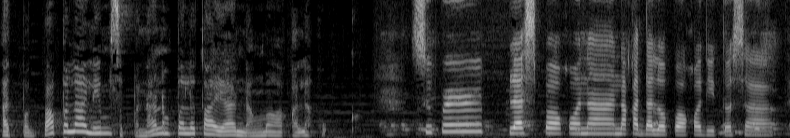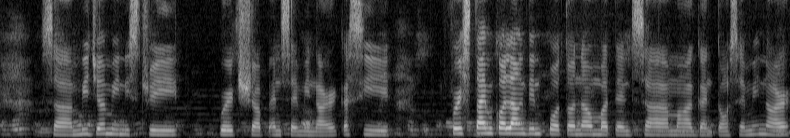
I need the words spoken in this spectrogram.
at pagpapalalim sa pananampalataya ng mga kalahok. Super blessed po ako na nakadalo po ako dito sa sa media ministry workshop and seminar kasi first time ko lang din po to na umattend sa mga gantong seminar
